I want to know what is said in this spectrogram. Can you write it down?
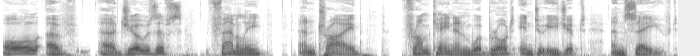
all of uh, Joseph's family and tribe from Canaan were brought into Egypt and saved.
